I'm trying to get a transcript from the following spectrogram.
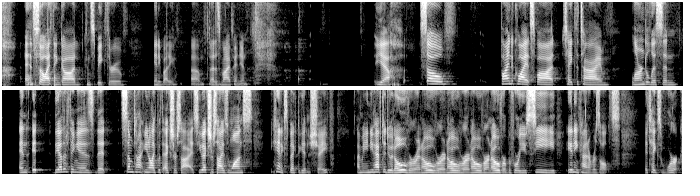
And so I think God can speak through anybody. Um, that is my opinion. Yeah. So find a quiet spot, take the time, learn to listen. And it the other thing is that sometimes, you know, like with exercise, you exercise once, you can't expect to get in shape. I mean, you have to do it over and over and over and over and over before you see any kind of results. It takes work,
